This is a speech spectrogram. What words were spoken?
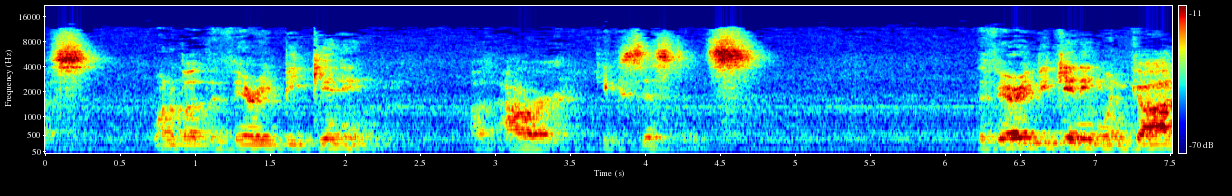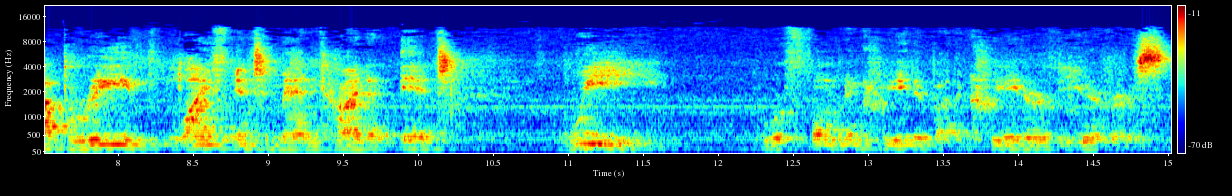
us, one about the very beginning of our existence. The very beginning when God breathed life into mankind, and it, we, who were formed and created by the Creator of the universe,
